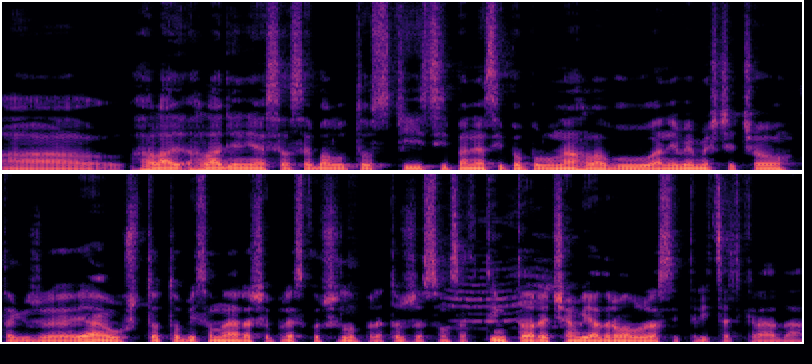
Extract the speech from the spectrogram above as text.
a hľadenia sa sebalutosti, sypania si popolu na hlavu a neviem ešte čo, takže ja už toto by som najradšej preskočil, pretože som sa v týmto rečiam vyjadroval už asi 30 krát a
